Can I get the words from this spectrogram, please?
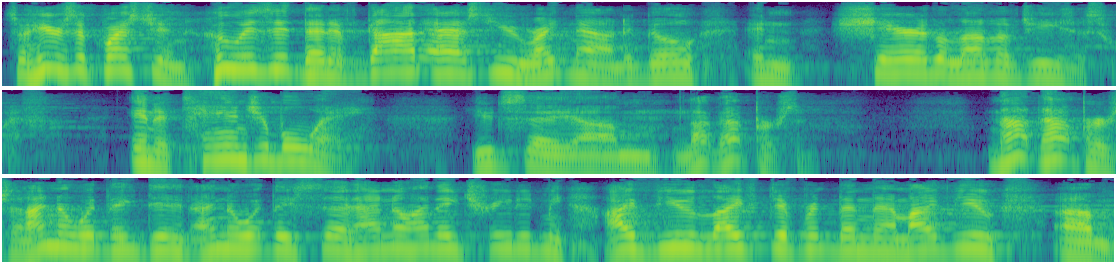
So here's a question Who is it that if God asked you right now to go and share the love of Jesus with in a tangible way, you'd say, um, Not that person. Not that person. I know what they did. I know what they said. I know how they treated me. I view life different than them. I view. Um,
